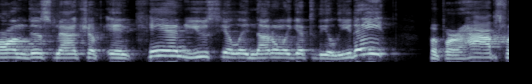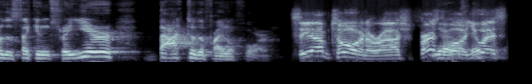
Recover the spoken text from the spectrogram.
on this matchup? And can UCLA not only get to the Elite Eight, but perhaps for the second straight year, back to the Final Four? See, I'm torn, Arash. First yeah, of all, USC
